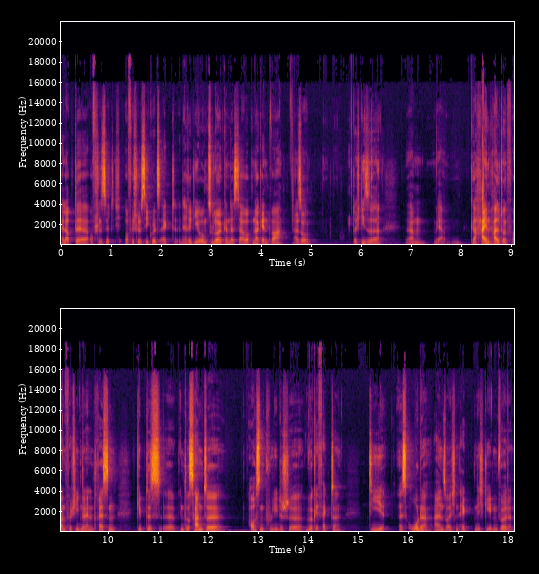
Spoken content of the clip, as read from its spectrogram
erlaubt der Official Secrets Act der Regierung zu leugnen, dass der überhaupt ein Agent war. Also durch diese ähm, ja, Geheimhaltung von verschiedenen Interessen gibt es äh, interessante außenpolitische Wirkeffekte, die es ohne einen solchen Act nicht geben würde.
